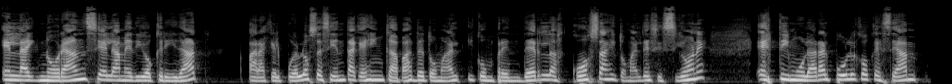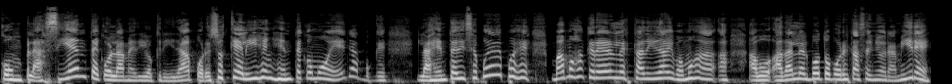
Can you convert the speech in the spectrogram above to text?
en la ignorancia y la mediocridad para que el pueblo se sienta que es incapaz de tomar y comprender las cosas y tomar decisiones, estimular al público que sea complaciente con la mediocridad. Por eso es que eligen gente como ella, porque la gente dice, pues, pues vamos a creer la estadidad y vamos a, a darle el voto por esta señora. Mire,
